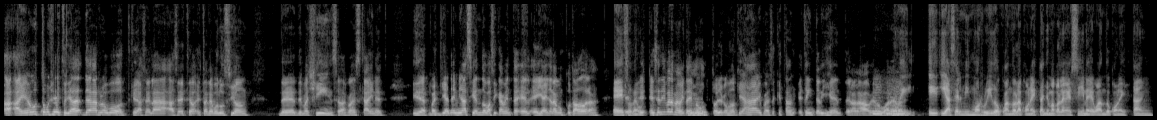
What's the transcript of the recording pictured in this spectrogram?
A, a mí me gustó mucho la historia de la robot que hace, la, hace este- esta revolución de, de Machine, se va con Skynet. Y después que ella termina siendo básicamente el AI de la computadora. Eso me E- e- gustó. Ese nivel a mí también me Ujú. gustó. Yo como que, ay, parece que es tan, es tan inteligente la nave o Ujú. whatever. Y- y hace el mismo ruido cuando la conectan. Yo me acuerdo en el cine, cuando conectan,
